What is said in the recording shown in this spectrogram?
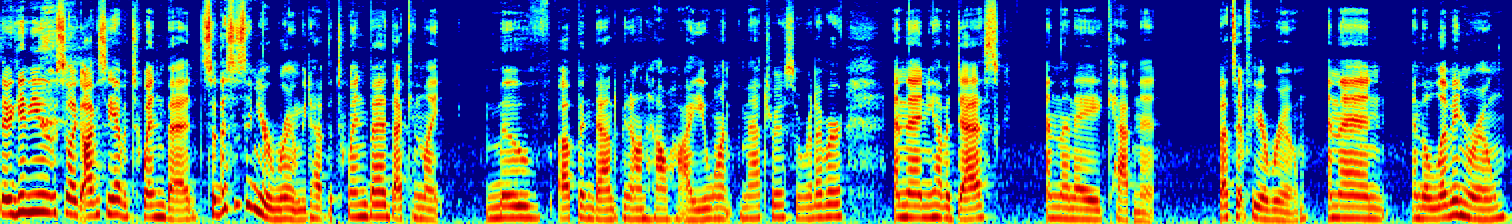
They would give you so like obviously you have a twin bed. So this is in your room. You'd have the twin bed that can like move up and down depending on how high you want the mattress or whatever. And then you have a desk and then a cabinet. That's it for your room. And then in the living room,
